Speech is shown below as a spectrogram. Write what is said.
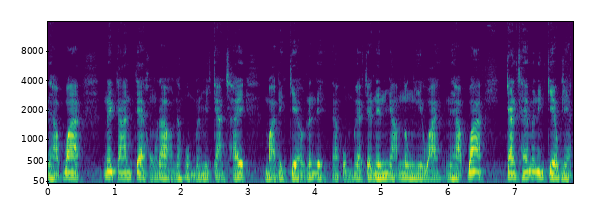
นะครับว่าในการแจกของเรานะผมมันมีการใช้มานิเกลนั่นเองนะผมอยากจะเน้นย้ำตรงนี้ไว้นะครับว่าการใช้มานิเกลเนี่ย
